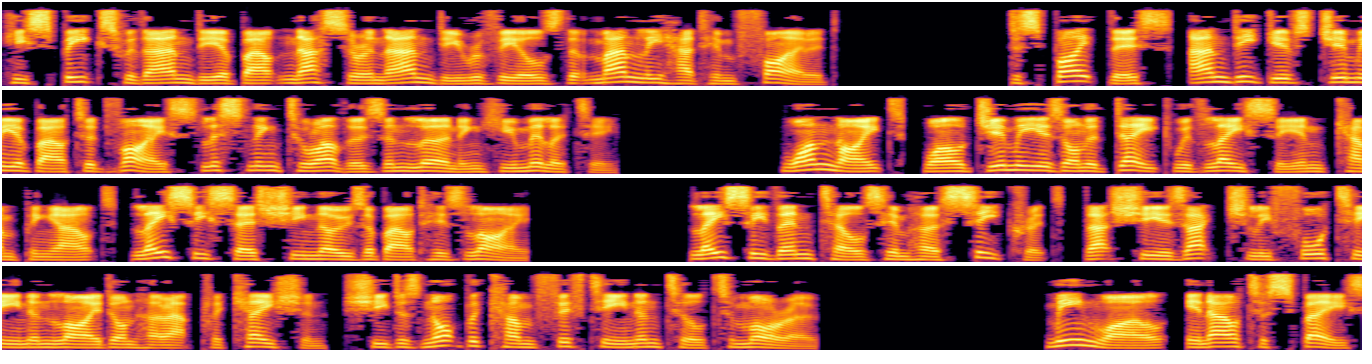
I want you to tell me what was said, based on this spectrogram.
he speaks with Andy about NASA and Andy reveals that Manley had him fired. Despite this, Andy gives Jimmy about advice listening to others and learning humility. One night, while Jimmy is on a date with Lacey and camping out, Lacey says she knows about his lie. Lacey then tells him her secret, that she is actually 14 and lied on her application, she does not become 15 until tomorrow. Meanwhile, in outer space,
